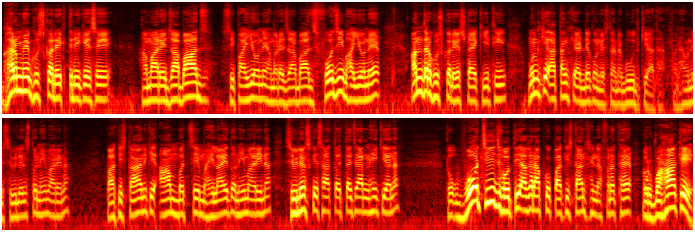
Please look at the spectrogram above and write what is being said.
घर में घुसकर एक तरीके से हमारे जाबाज सिपाहियों ने, हमारे जाबाज फौजी भाइयों ने अंदर घुसकर एयर स्ट्राइक की थी। उनके आतंक के अड्डे को निस्ता नबूद किया था। पर हमने सिविलियंस तो नहीं मारे ना। पाकिस्तान के आम बच्चे, महिलाएँ तो नहीं मारी ना। सिविलियंस के साथ तो अत्याचार नहीं किया ना। तो वो चीज़ होती अगर आपको पाकिस्तान से नफ़रत है और वहाँ के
